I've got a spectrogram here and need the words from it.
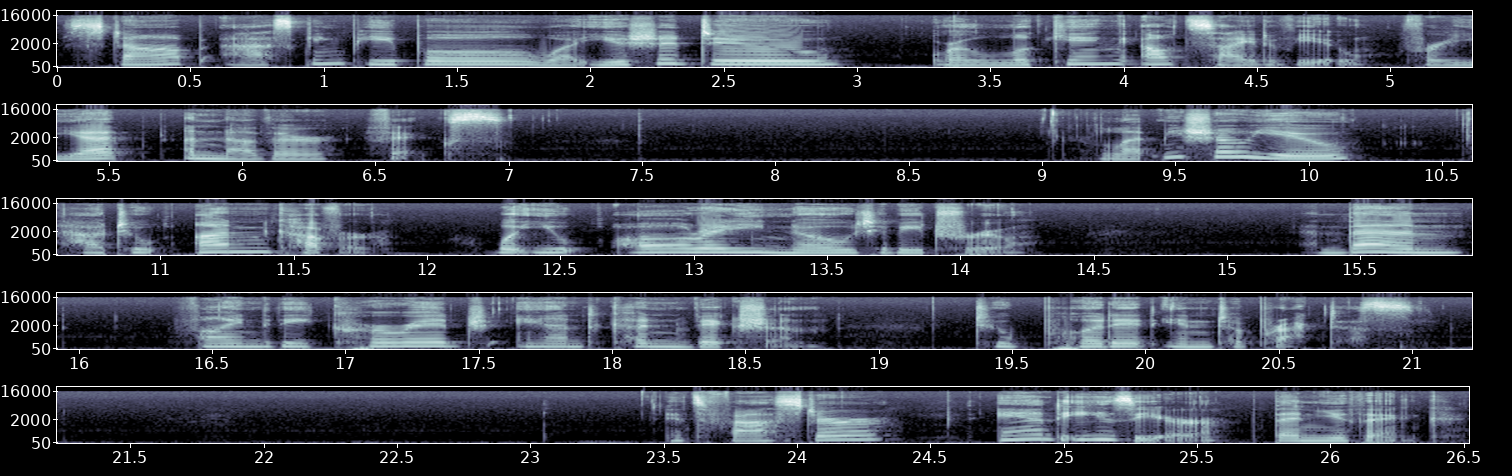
Stop asking people what you should do or looking outside of you for yet another fix. Let me show you how to uncover what you already know to be true. And then find the courage and conviction to put it into practice. It's faster and easier than you think.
